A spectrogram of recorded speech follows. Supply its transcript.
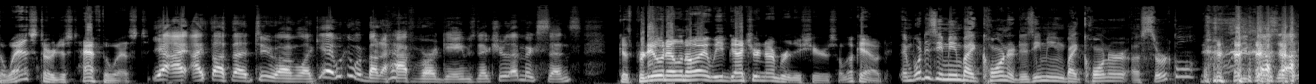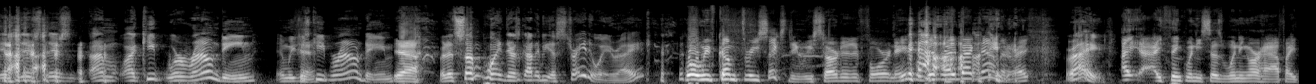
the West or just half the West? Yeah, I, I thought that too. I'm like, yeah, we can win about a half of our games next year. That makes sense. Because Purdue and Illinois, we've got your number this year, so look out. And what does he mean by corner? Does he mean by corner a circle? Because it, it, there's, there's, I'm, I keep, we're rounding, and we just Yeah. keep rounding. Yeah. But at some point, there's got to be a straightaway, right? Well, we've come 360. We started at four and eight. We're getting right back down there, right? right. I, I think when he says winning our half, I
